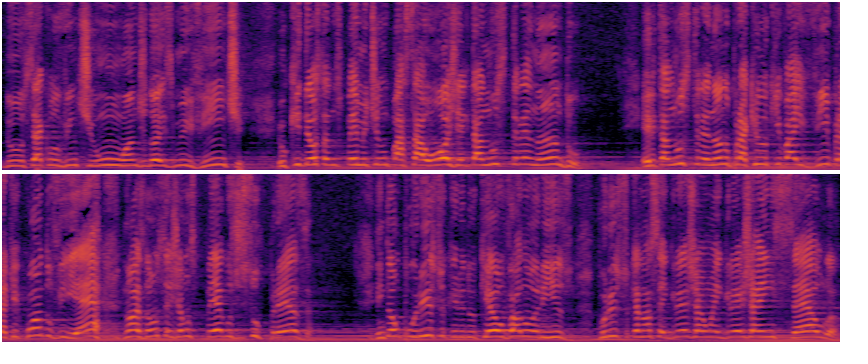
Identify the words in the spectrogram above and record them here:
do século 21, ano de 2020, o que Deus está nos permitindo passar hoje, Ele está nos treinando. Ele está nos treinando para aquilo que vai vir, para que quando vier, nós não sejamos pegos de surpresa. Então, por isso, querido, que eu valorizo, por isso que a nossa igreja é uma igreja em célula.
